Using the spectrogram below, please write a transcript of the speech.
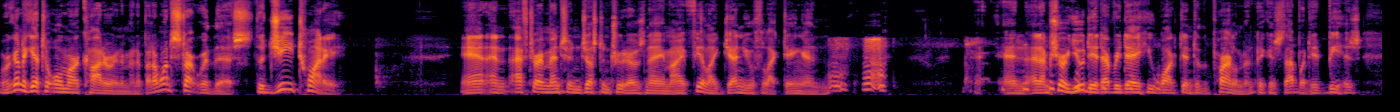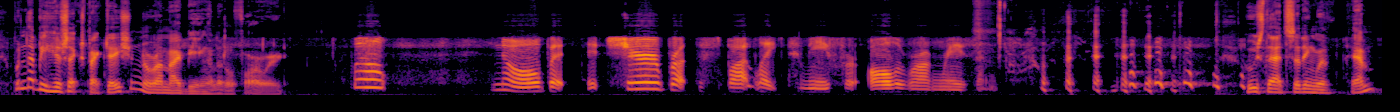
We're going to get to Omar Khadr in a minute, but I want to start with this: the G20. And and after I mentioned Justin Trudeau's name, I feel like genuflecting, and and and I'm sure you did every day he walked into the Parliament because that would be his. Wouldn't that be his expectation, or am I being a little forward? Well, no, but it sure brought the spotlight to me for all the wrong reasons. Who's that sitting with him?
